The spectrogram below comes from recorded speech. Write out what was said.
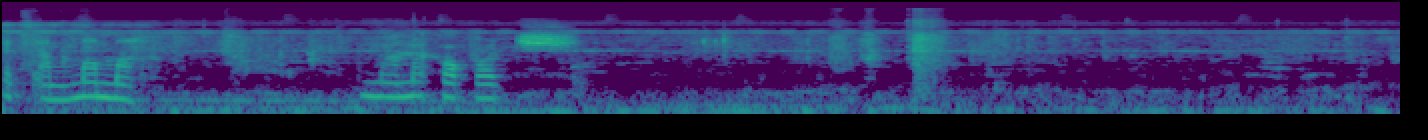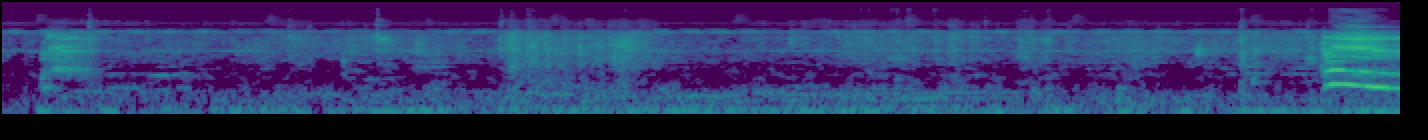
It's a mama. Mama cockroach. Hello!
